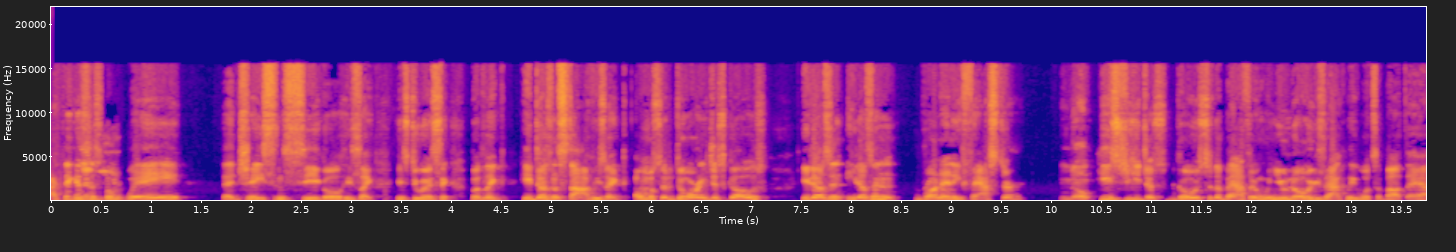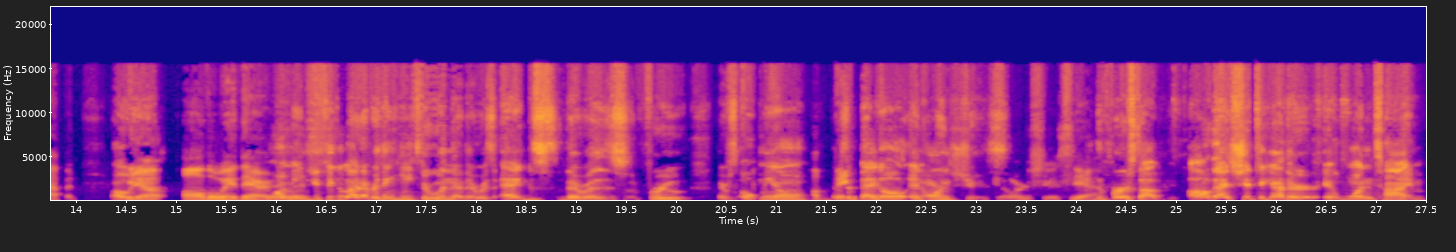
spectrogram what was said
I think it's And just the way that Jason Segel, he's like, he's doing this thing, but like he doesn't stop. He's like almost at the door and he just goes. He doesn't he doesn't run any faster. Nope. He's he just goes to the bathroom when you know exactly what's about to happen. Oh yeah. know, all the way there. Well, I mean, it's you think about everything he threw in there. There was eggs, there was fruit, there was oatmeal, A there was a bagel. and orange juice. orange juice, yeah. The first off, all that shit together at one time,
